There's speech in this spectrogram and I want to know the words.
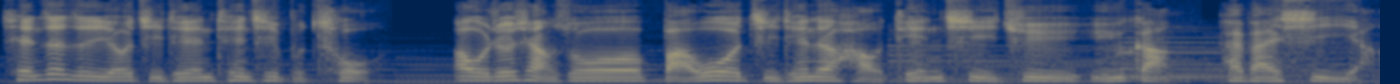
前阵子有几天天气不错啊，我就想说把握几天的好天气去渔港拍拍夕阳，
